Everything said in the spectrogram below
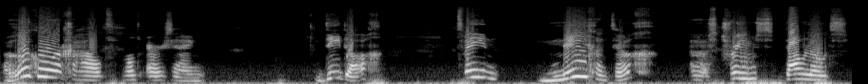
record gehaald. Want er zijn die dag 92 streams, downloads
